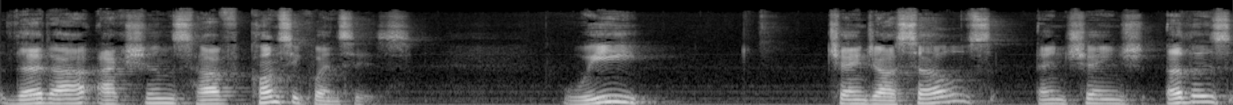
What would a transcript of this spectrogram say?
that our actions have consequences. We change ourselves and change others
